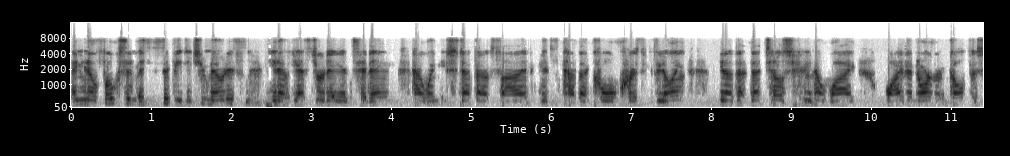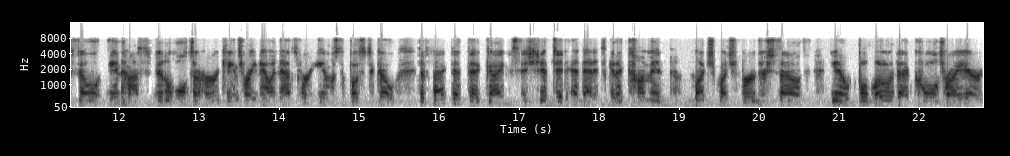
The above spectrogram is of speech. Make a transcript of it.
And, you know, folks in Mississippi, did you notice, you know, yesterday and today, how when you step outside, it's kind of that cool, crisp feeling? You know that that tells you, you know why why the northern Gulf is so inhospitable to hurricanes right now, and that's where Ian was supposed to go. The fact that the guidance has shifted and that it's going to come in much much further south, you know, below that cool dry air,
